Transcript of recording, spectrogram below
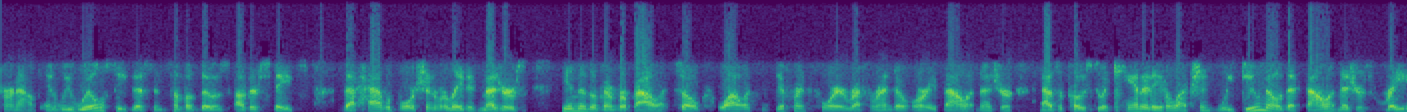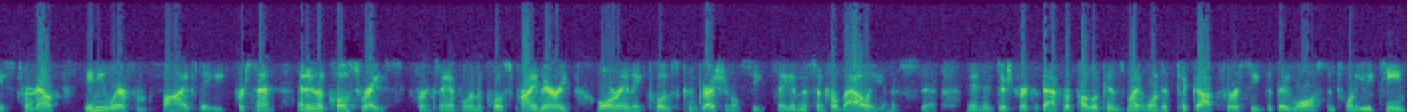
turnout, and we will see this in some of those other states that have abortion related measures in the November ballot. So while it's different for a referendum or a ballot measure as opposed to a candidate election, we do know that ballot measures raise turnout anywhere from 5 to 8%. And in a close race, for example, in a close primary or in a close congressional seat, say in the Central Valley, in a, uh, in a district that Republicans might want to pick up for a seat that they lost in 2018,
